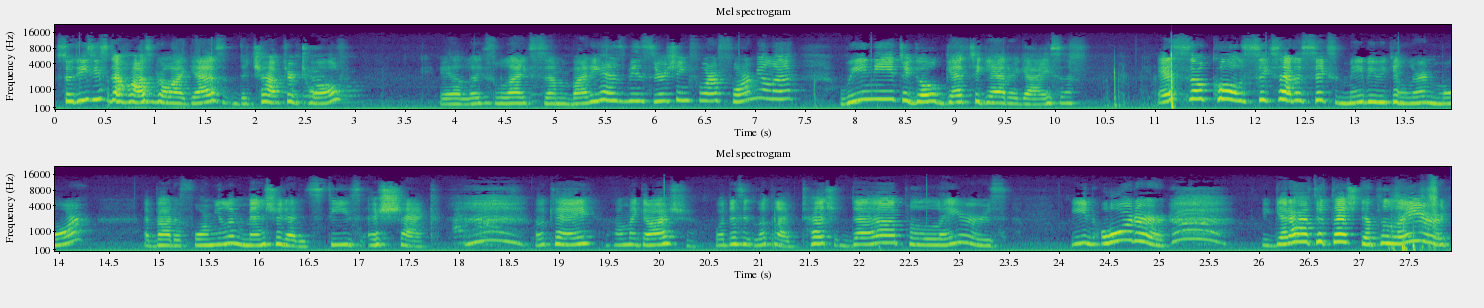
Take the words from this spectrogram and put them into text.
So this is the hospital, I guess. The chapter twelve. It looks like somebody has been searching for a formula. We need to go get together, guys. It's so cool. Six out of six. Maybe we can learn more about a formula. Mentioned that it's Steve's a shack. okay. Oh my gosh. What does it look like? Touch the players in order. you gotta have to touch the player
